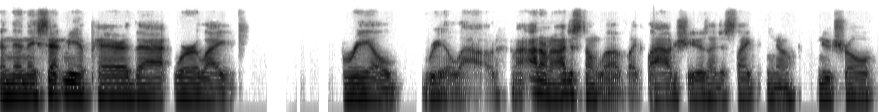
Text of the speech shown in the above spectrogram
and then they sent me a pair that were like real real loud. I, I don't know. I just don't love like loud shoes. I just like you know neutral,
